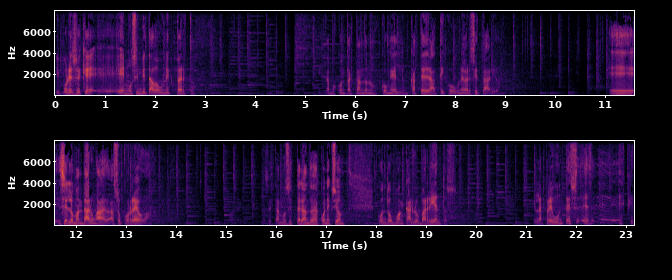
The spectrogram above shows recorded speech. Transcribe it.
Y por eso es que eh, hemos invitado a un experto. Estamos contactándonos con él, un catedrático universitario. Eh, se lo mandaron a, a su correo, ¿va? Estamos esperando esa conexión con don Juan Carlos Barrientos. La pregunta es, es- es que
